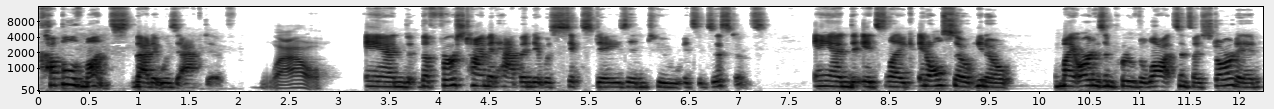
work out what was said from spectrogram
couple of months that it was active. Wow. And the first time it happened, it was six days into its existence. And it's like, and also, you know, my art has improved a lot since I started,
